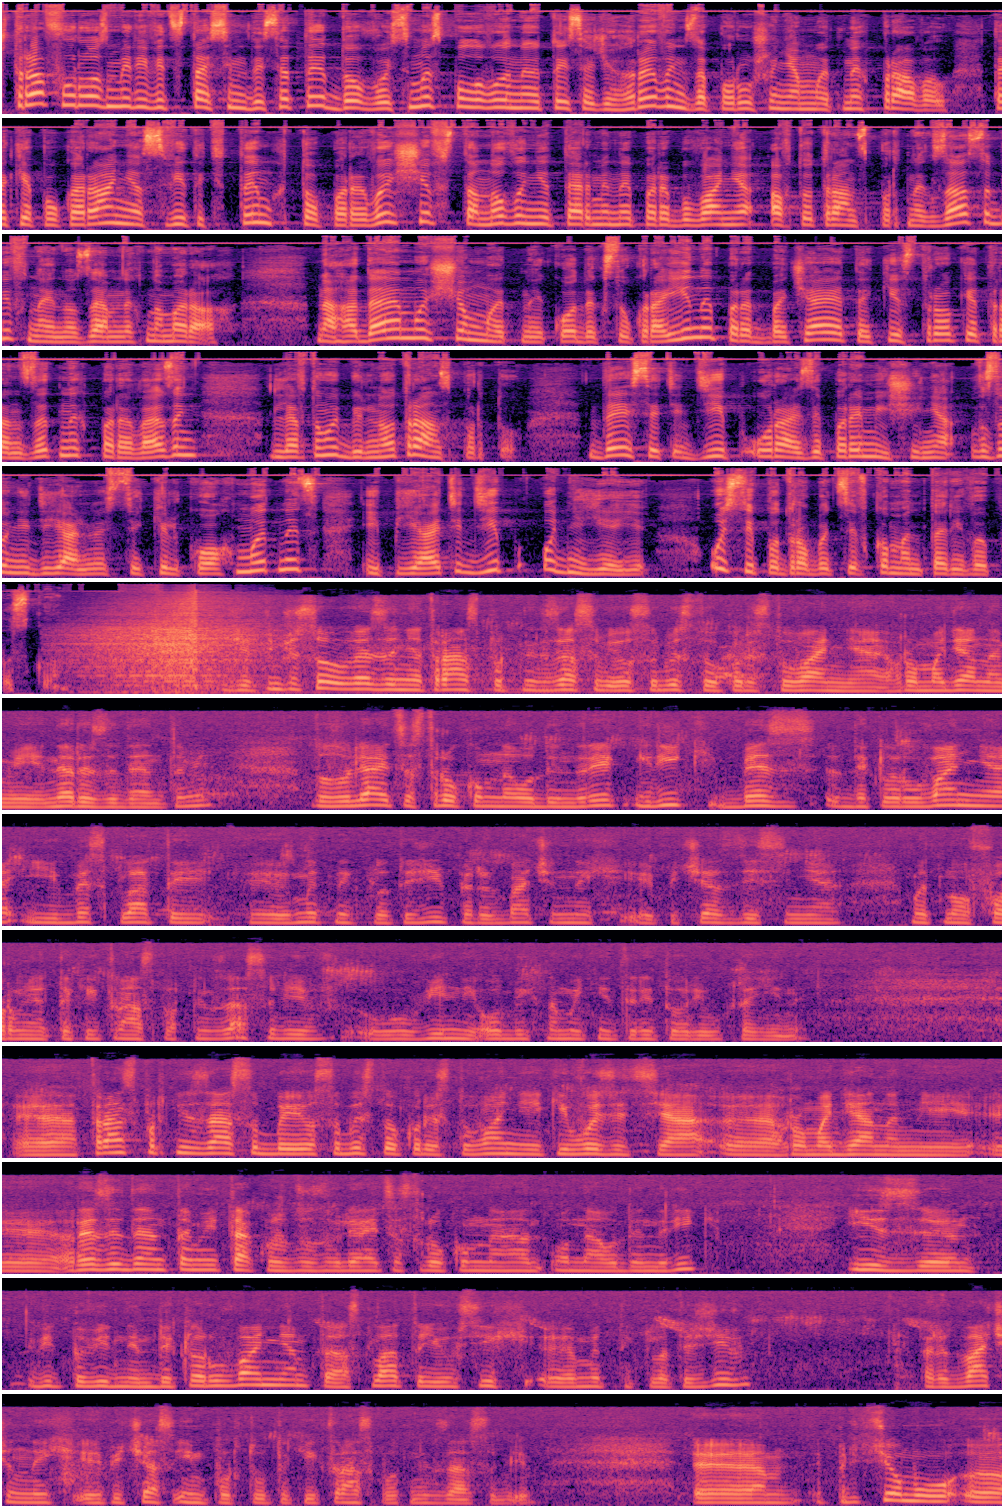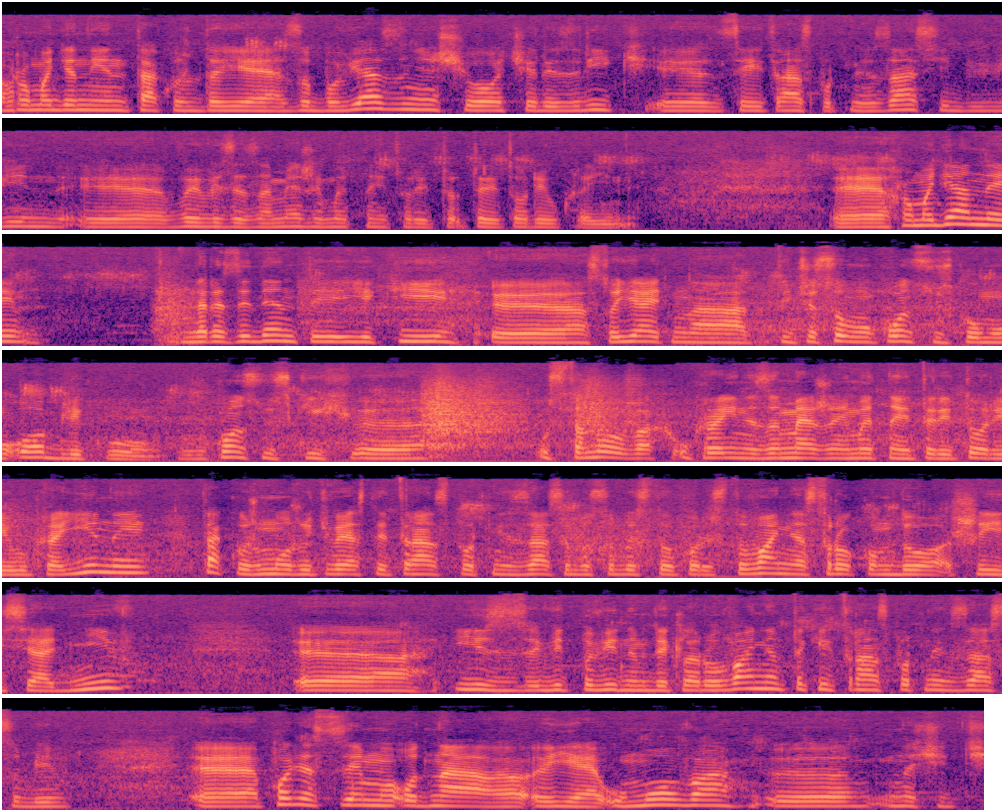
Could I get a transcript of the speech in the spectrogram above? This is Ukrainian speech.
Штраф у розмірі від 170 до 8,5 тисяч гривень за порушення митних правил. Таке покарання світить тим, хто перевищив встановлені терміни перебування автотранспортних засобів на іноземних номерах. Нагадаємо, що митний кодекс України передбачає такі строки транзитних перевезень для автомобільного транспорту: 10 діб у разі переміщення в зоні діяльності кількох митниць і 5 діб однієї. Усі подробиці в коментарі випуску. Тимчасове ввезення транспортних засобів особистого користування громадянами нерезидентами дозволяється строком на один рік- без декларування і без плати е, митних платежів, передбачених е, під час здійснення митного оформлення таких транспортних засобів у вільний обіг на митній території України. Е, Транспортні засоби особистого користування, які возяться громадянами резидентами, також дозволяється строком на один рік із е, відповідним декларуванням та сплатою всіх е, митних платежів, передбачених е, під час імпорту таких транспортних засобів. При цьому громадянин також дає зобов'язання, що через рік цей транспортний засіб він вивезе за межі митної території України. Громадяни нерезиденти, які е, стоять на тимчасовому консульському обліку в консульських установах України за межами митної території України, також можуть вести транспортні засоби особистого користування строком до 60 днів е, із відповідним декларуванням таких транспортних засобів. Е, Поряд з цим одна є умова,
